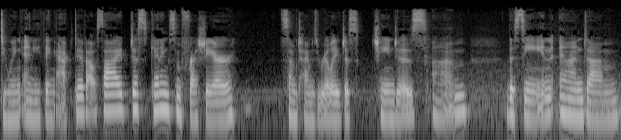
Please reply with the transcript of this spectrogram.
doing anything active outside, just getting some fresh air sometimes really just changes um, the scene. And um,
